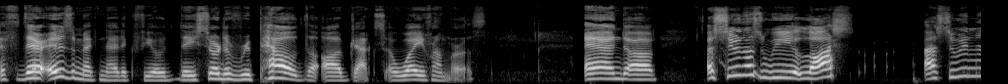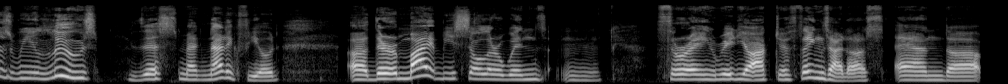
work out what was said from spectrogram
if there is a magnetic field, they sort of repel the objects away from Earth. And uh, as soon as we lost, as soon as we lose this magnetic field, uh, there might be solar winds mm, throwing radioactive things at us, and uh,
